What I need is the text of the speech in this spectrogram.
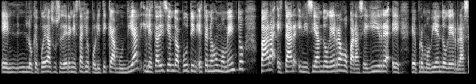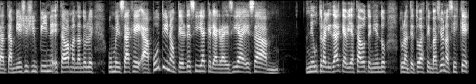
en lo que pueda suceder en esta geopolítica mundial. Y le está diciendo a Putin, este no es un momento para estar iniciando guerras o para seguir eh, eh, promoviendo guerras. Ah, también Xi Jinping estaba mandándole un mensaje a Putin, aunque él decía que le agradecía esa mm, neutralidad que había estado teniendo durante toda esta invasión. Así es que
